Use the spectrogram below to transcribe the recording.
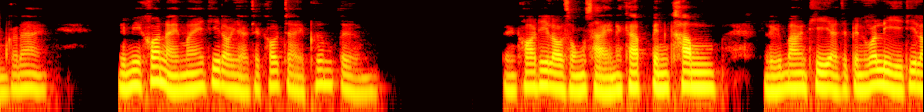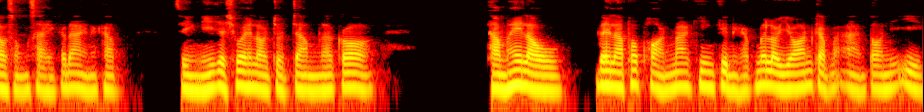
ำก็ได้ หรือมีข้อไหนไหมที่เราอยากจะเข้าใจเพิ่มเติม เป็นข้อที่เราสงสัยนะครับ เป็นคำหรือบางทีอาจจะเป็นวลีที่เราสงสัยก็ได้นะครับ สิ่งนี้จะช่วยให้เราจดจำแล้วก็ทำให้เราได้รับพระพรมากยิ่งขึ้นครับ เมื่อเราย้อนกลับมาอ่านตอนนี้อีก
